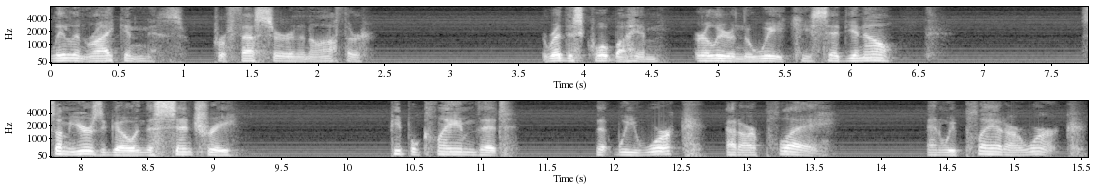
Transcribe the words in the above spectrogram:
Leland Ryken is a professor and an author. I read this quote by him earlier in the week. He said, You know, some years ago in this century, people claimed that, that we work at our play and we play at our work.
